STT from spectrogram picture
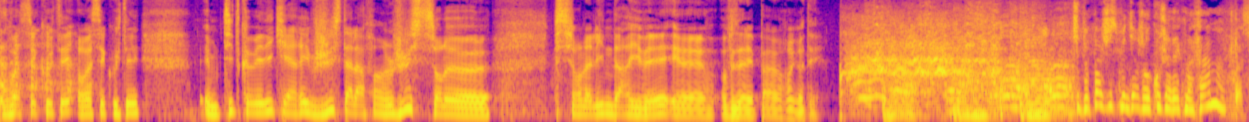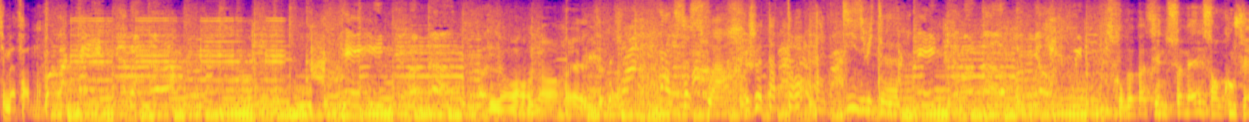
On va s'écouter, on va s'écouter une petite comédie qui arrive juste à la fin, juste sur le sur la ligne d'arrivée, et euh, vous allez pas le regretter. Tu peux pas juste me dire je recouche avec ma femme? Là, c'est ma femme. Non, non, arrête. Ce soir, je t'attends à 18h. Est-ce qu'on peut passer une semaine sans coucher?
